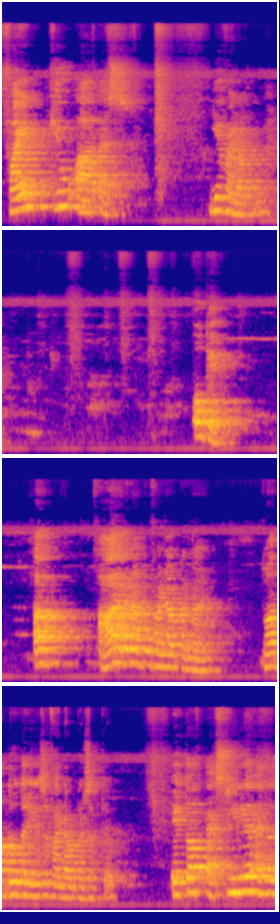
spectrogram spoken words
find Q R S ये फाइंड आउट करना ओके अब आर अगर आपको फाइंड आउट करना है तो आप दो तरीके से फाइंड आउट कर सकते हो। एक तो आप एक्सटीरियर एंगल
